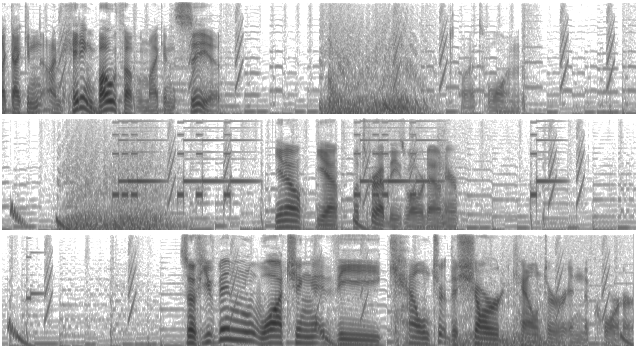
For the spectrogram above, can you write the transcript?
Like I can, I'm hitting both of them, I can see it. Oh, that's one. You know, yeah, let's grab these while we're down here. So if you've been watching the counter, the shard counter in the corner,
